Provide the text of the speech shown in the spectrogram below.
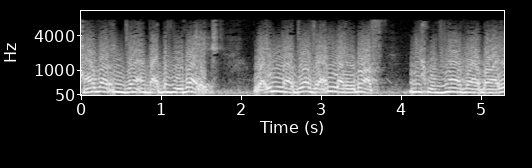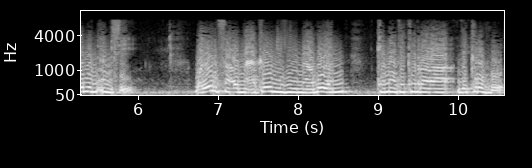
هذا إن جاء بعده ذلك وإلا جاز ألا يضاف نحو هذا ضارب أمس ويرفع مع كونه ماضيا كما تكرر ذكره.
